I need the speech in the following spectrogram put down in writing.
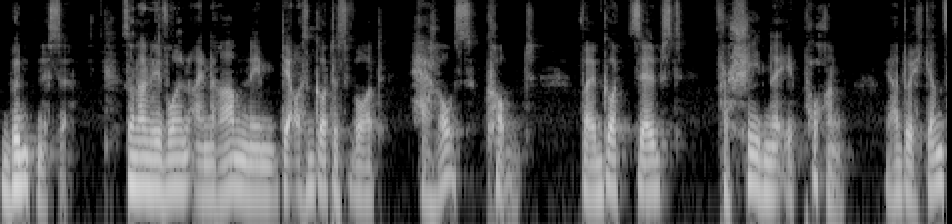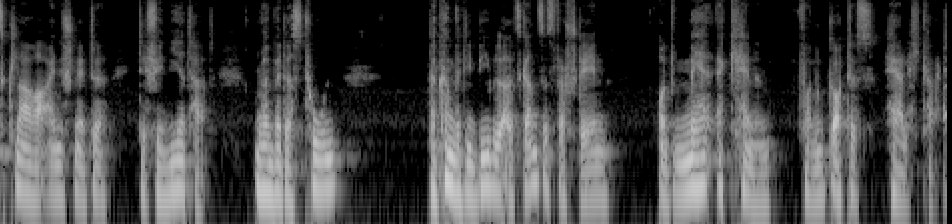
Bündnisse, sondern wir wollen einen Rahmen nehmen, der aus Gottes Wort herauskommt, weil Gott selbst verschiedene Epochen ja, durch ganz klare Einschnitte definiert hat. Und wenn wir das tun, dann können wir die Bibel als Ganzes verstehen und mehr erkennen von Gottes Herrlichkeit.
